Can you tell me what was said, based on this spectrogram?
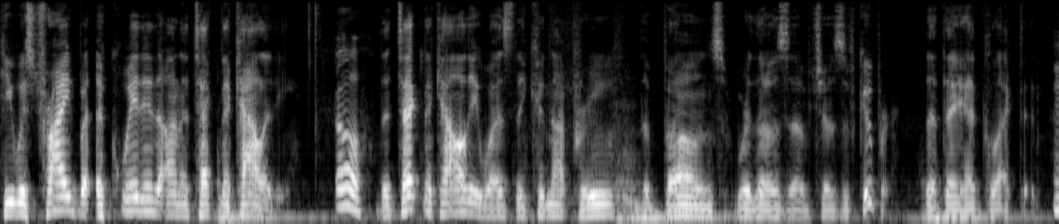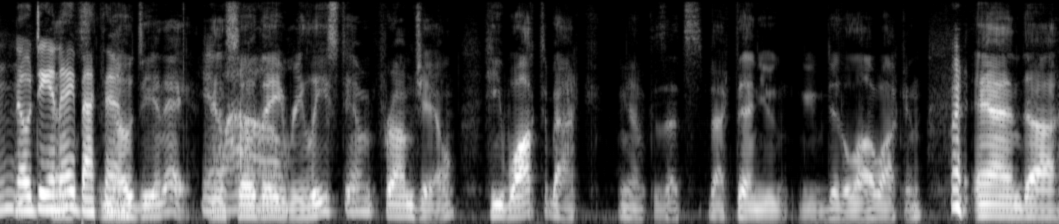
He was tried but acquitted on a technicality. Oh. The technicality was they could not prove the bones were those of Joseph Cooper that they had collected. No DNA And back then. No DNA. And so they released him from jail. He walked back, you know, because that's back then you you did a lot of walking, and uh,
